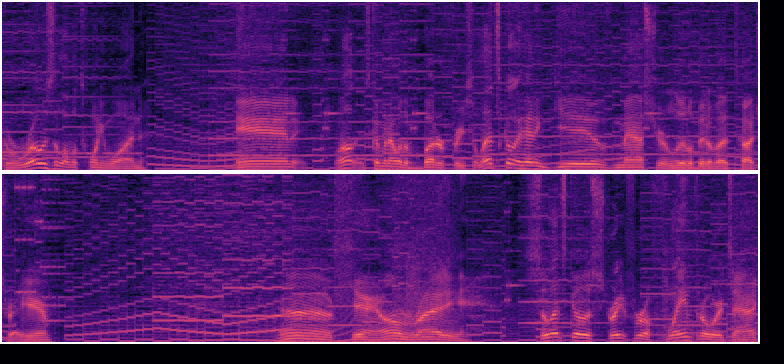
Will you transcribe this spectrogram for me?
grows to level 21. And well, it's coming out with a Butterfree. So let's go ahead and give Master a little bit of a touch right here. Okay, alrighty. So let's go straight for a flamethrower attack.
